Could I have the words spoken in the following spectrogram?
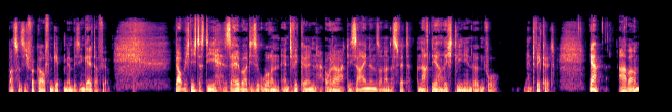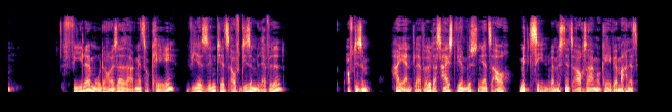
was, was ich verkaufen, gebt mir ein bisschen Geld dafür. Glaube ich nicht, dass die selber diese Uhren entwickeln oder designen, sondern das wird nach deren Richtlinien irgendwo entwickelt. Ja, aber viele Modehäuser sagen jetzt, okay, wir sind jetzt auf diesem Level, auf diesem High-End-Level. Das heißt, wir müssen jetzt auch mitziehen. Wir müssen jetzt auch sagen, okay, wir machen jetzt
